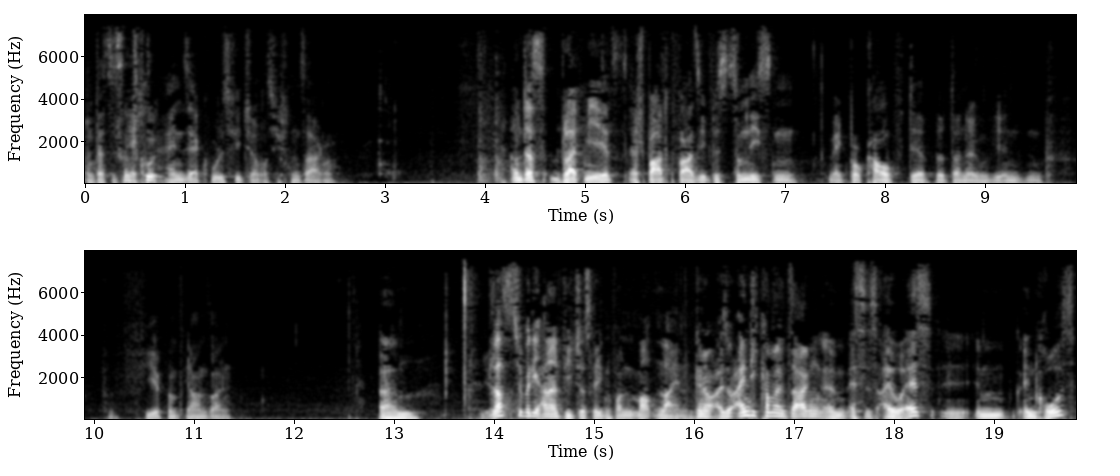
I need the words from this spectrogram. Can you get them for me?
Und das ist Ganz echt cool. ein sehr cooles Feature, muss ich schon sagen. Und das bleibt mir jetzt erspart quasi bis zum nächsten MacBook-Kauf. Der wird dann irgendwie in vier, fünf Jahren sein. Ähm, Lass uns über die anderen Features reden von Mountain Lion. genau, also eigentlich kann man sagen, ähm, es ist iOS äh, im, in groß.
